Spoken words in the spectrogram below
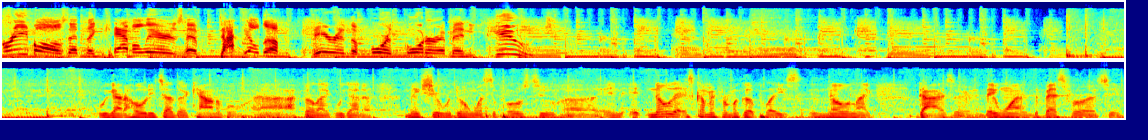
three balls that the Cavaliers have dialed up here in the fourth quarter have been huge. We got to hold each other accountable. Uh, I feel like we got to make sure we're doing what's supposed to, uh, and it, know that it's coming from a good place. And know like guys are they want the best for us. If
